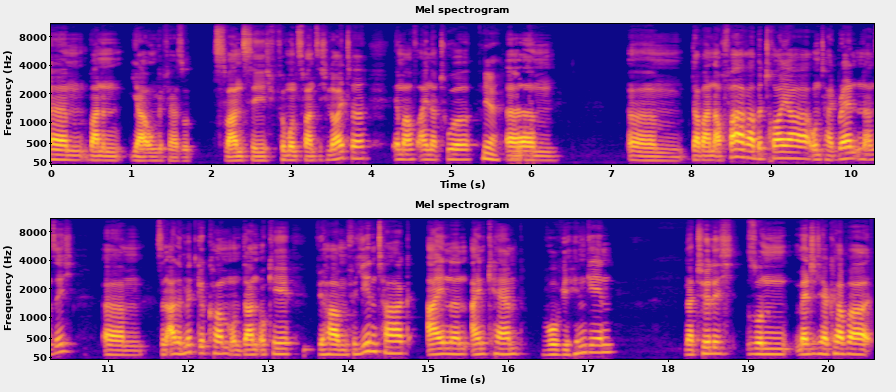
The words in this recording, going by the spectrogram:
Ähm, waren ja ungefähr so 20, 25 Leute immer auf einer Tour. Ja. Ähm, ähm, da waren auch Fahrer, Betreuer und halt Brandon an sich. Ähm, sind alle mitgekommen und dann, okay, wir haben für jeden Tag einen, ein Camp, wo wir hingehen. Natürlich, so ein menschlicher Körper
